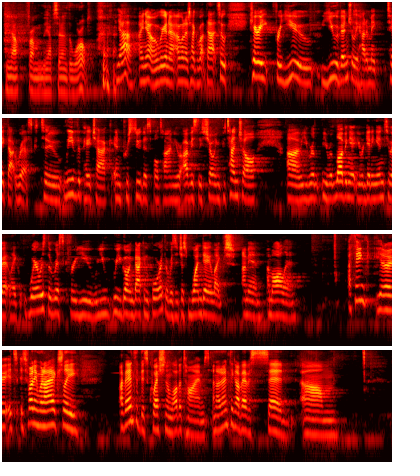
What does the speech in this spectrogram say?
you know, from the opposite end of the world. Yeah, I know. We're gonna I want to talk about that. So Carrie, for you, you eventually had to make take that risk to leave the paycheck and pursue this full time. You were obviously showing potential. Um, you were you were loving it. You were getting into it. Like, where was the risk for you? Were you were you going back and forth, or was it just one day like I'm in, I'm all in? I think you know it's it's funny when I actually I've answered this question a lot of times, and I don't think I've ever said um,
